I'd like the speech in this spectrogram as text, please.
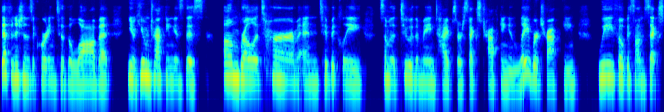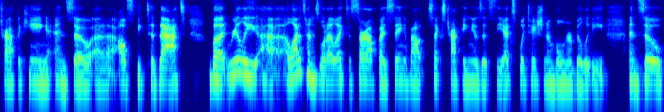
definitions according to the law, but you know, human trafficking is this umbrella term and typically some of the two of the main types are sex trafficking and labor trafficking. We focus on sex trafficking and so uh, i'll speak to that. But really uh, a lot of times what i like to start off by saying about sex trafficking is it's the exploitation of vulnerability. And so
